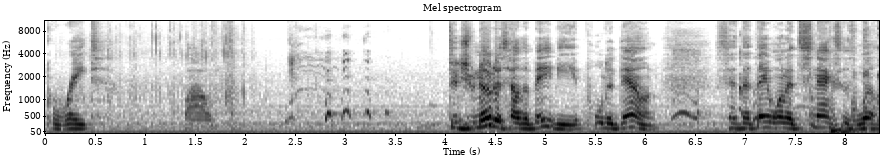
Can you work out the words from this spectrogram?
great. Wow. Did you notice how the baby pulled it down? Said that they wanted snacks as well.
